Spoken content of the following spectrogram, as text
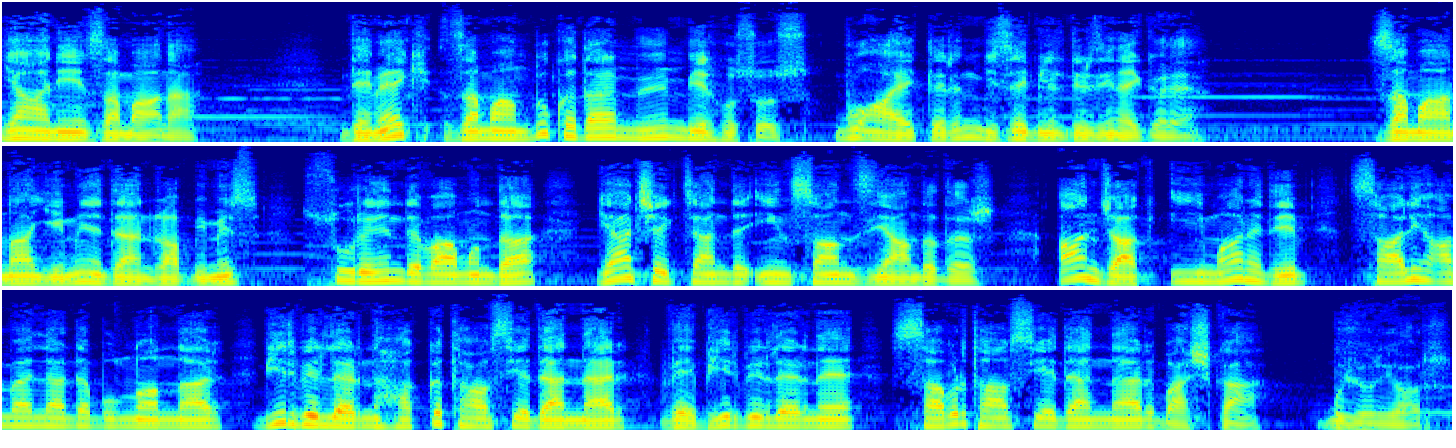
yani zamana. Demek zaman bu kadar mühim bir husus bu ayetlerin bize bildirdiğine göre. Zamana yemin eden Rabbimiz surenin devamında gerçekten de insan ziyandadır. Ancak iman edip salih amellerde bulunanlar, birbirlerine hakkı tavsiye edenler ve birbirlerine sabır tavsiye edenler başka buyuruyor.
